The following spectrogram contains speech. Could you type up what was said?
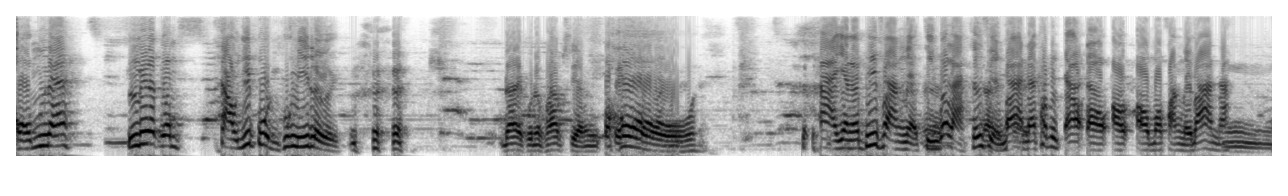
ผมนะ เลือกลำเก่าญี่ปุ่นพวกนี้เลย ได้คุณภาพเสียงโอ้โหอะอย่างนั้นพี่ฟังเนี่ยจริงปะล่ะเครื่องเสียงบ้านนะถ้าเป็นเอาเอาเอาเอามาฟังในบ้านนะอืม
